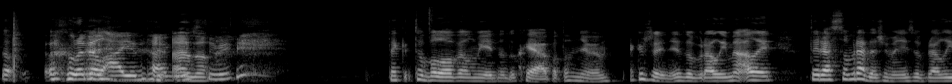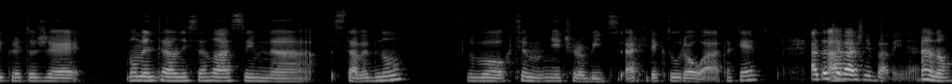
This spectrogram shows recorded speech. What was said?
No, level A1 na angličtiny. tak to bolo veľmi jednoduché a potom neviem, akože nezobrali ma, ale teraz som rada, že ma nezobrali, pretože momentálne sa hlásim na stavebnú, lebo chcem niečo robiť s architektúrou a také. A to ťa A- vážne baví, ne? Áno,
